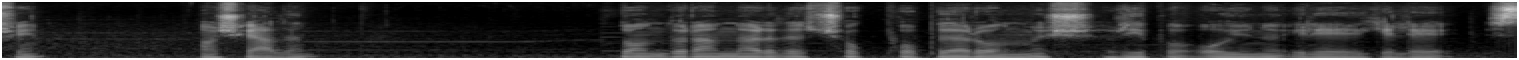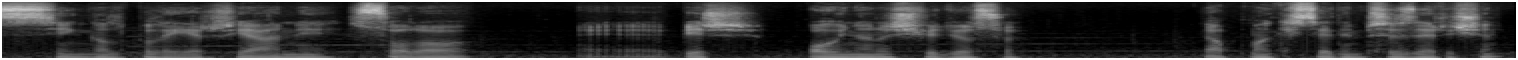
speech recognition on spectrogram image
Sunshine. Hoş geldin. Son dönemlerde çok popüler olmuş Repo oyunu ile ilgili single player yani solo e, bir oynanış videosu yapmak istedim sizler için.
